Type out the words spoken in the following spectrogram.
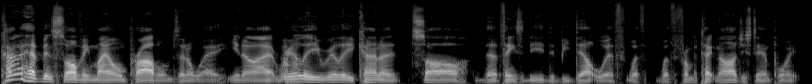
kind of have been solving my own problems in a way. You know, I uh-huh. really, really kind of saw the things that needed to be dealt with, with, with from a technology standpoint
